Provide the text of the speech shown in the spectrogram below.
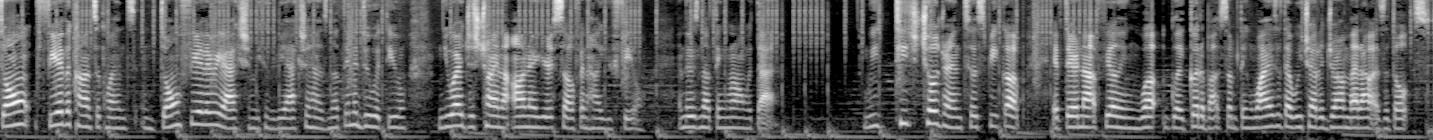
don't fear the consequence and don't fear the reaction because the reaction has nothing to do with you. You are just trying to honor yourself and how you feel, and there's nothing wrong with that. We teach children to speak up if they're not feeling well, like good about something. Why is it that we try to drown that out as adults?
